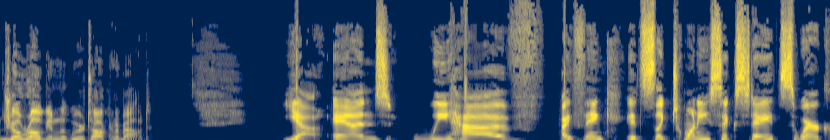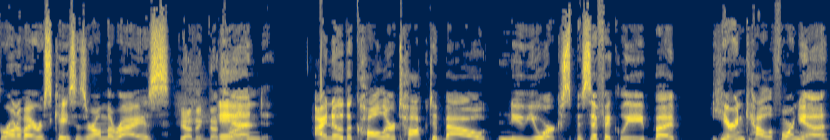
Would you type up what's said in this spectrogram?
Joe Rogan that we were talking about. Yeah. And we have, I think it's like 26 states where coronavirus cases are on the rise. Yeah, I think that's right. and I know the caller talked about New York specifically, but here in California,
